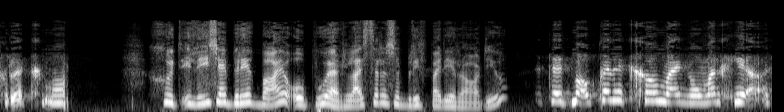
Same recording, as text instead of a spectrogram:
groot gemaak. Goed, Elise, jy breek baie op, hoor. Luister asseblief by die radio. Dit maar kan ek gou my nommer gee as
